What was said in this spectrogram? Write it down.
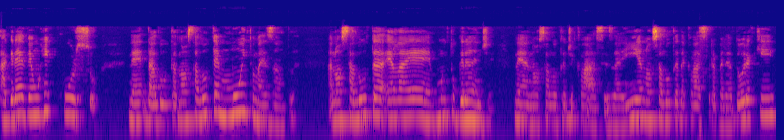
a greve é um recurso, né, da luta. A nossa luta é muito mais ampla. A nossa luta ela é muito grande né, a nossa luta de classes aí, a nossa luta da classe trabalhadora, que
